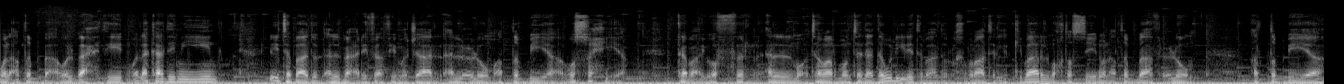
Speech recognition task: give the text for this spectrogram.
والأطباء والباحثين والأكاديميين لتبادل المعرفة في مجال العلوم الطبية والصحية كما يوفر المؤتمر منتدى دولي لتبادل الخبرات للكبار المختصين والأطباء في العلوم الطبية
